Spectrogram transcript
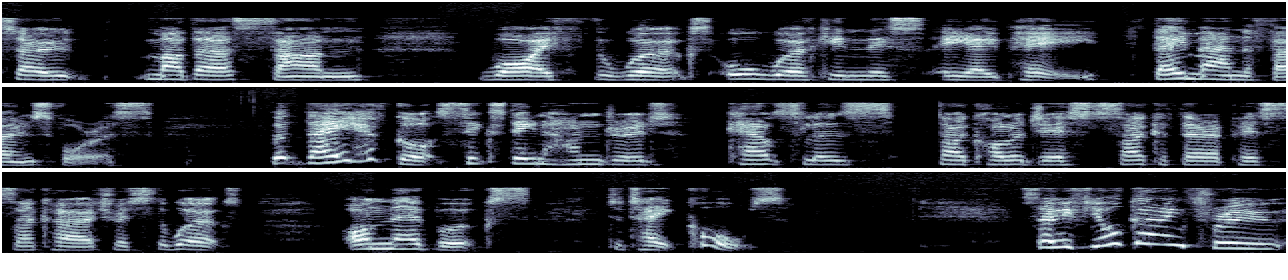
So mother, son, wife, the works all work in this EAP. They man the phones for us. But they have got 1,600 counsellors, psychologists, psychotherapists, psychiatrists, the works on their books to take calls. So if you're going through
